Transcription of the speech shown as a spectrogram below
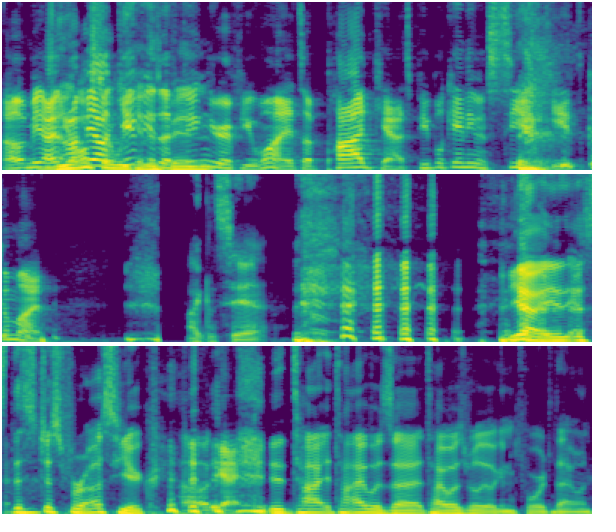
I mean, I, The I mean, All-Star I'll give you the been- finger if you want. It's a podcast. People can't even see it, Keith. Come on. I can see it. yeah, it, it's this is just for us here. Oh, okay. Ty, Ty was uh, Ty was really looking forward to that one.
